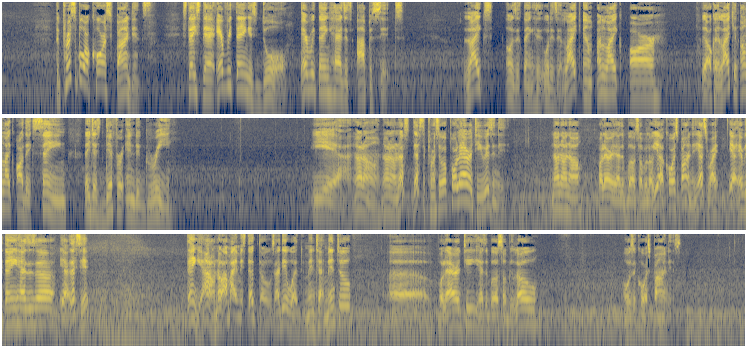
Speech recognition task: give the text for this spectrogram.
The principle of correspondence states that everything is dual. Everything has its opposites. Likes, what is it thing? What is it? Like and unlike are yeah, okay, like and unlike are the same, they just differ in degree. Yeah, no, no, no, no. That's that's the principle of polarity, isn't it? No, no, no. Polarity as above, so below. Yeah, corresponding. That's right. Yeah, everything has its uh. Yeah, that's it. Dang it, I don't know. I might have mistook those. I did what mental mental uh, polarity as above, so below, or is it correspondence?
